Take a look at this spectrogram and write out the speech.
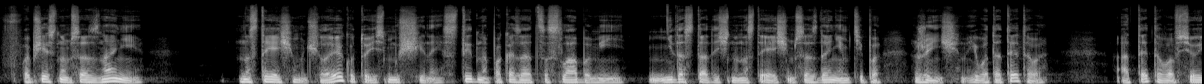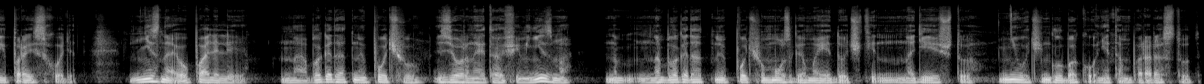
в общественном сознании настоящему человеку, то есть мужчиной, стыдно показаться слабым и недостаточно настоящим созданием типа женщины. И вот от этого, от этого все и происходит. Не знаю, упали ли на благодатную почву зерна этого феминизма, на, на благодатную почву мозга моей дочки. Надеюсь, что не очень глубоко они там прорастут.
